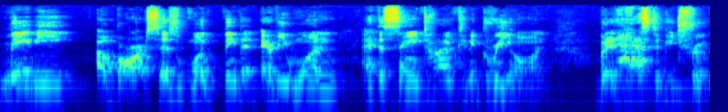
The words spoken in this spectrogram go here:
Maybe a bard says one thing that everyone at the same time can agree on, but it has to be true.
